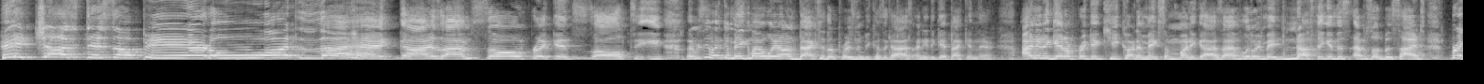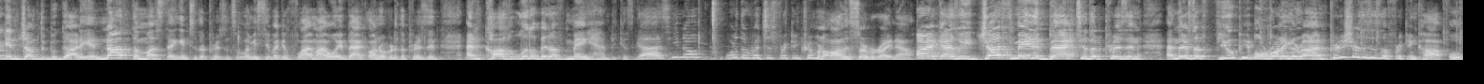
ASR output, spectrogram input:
He just disappeared! What the heck, guys? I'm so freaking salty. Let me see if I can make my way on back to the prison because, guys, I need to get back in there. I need to get a freaking key card and make some money, guys. I've literally made nothing in this episode besides freaking jump the Bugatti and not the Mustang into the prison. So let me see if I can fly my way back on over to the prison and cause a little bit of mayhem because, guys, you know, we're the richest freaking criminal on this server right now. All right, guys, we just made it back to the prison and there's a few people running around. I'm pretty sure this is a freaking cop. Oh,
